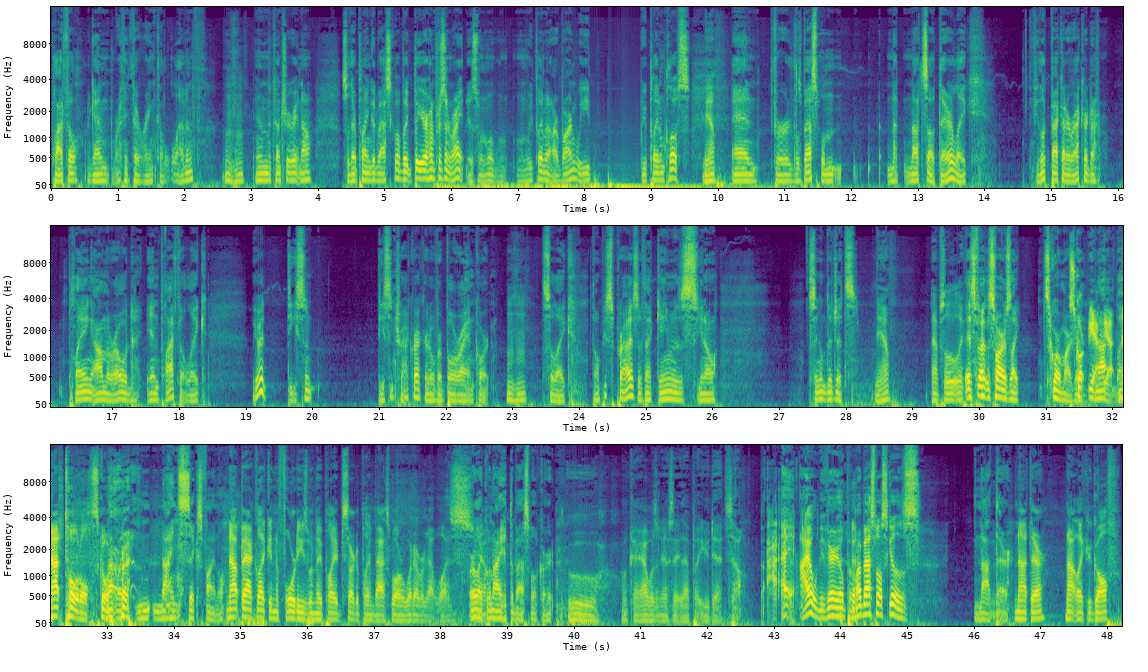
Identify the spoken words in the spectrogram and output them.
Platteville again, I think they're ranked 11th mm-hmm. in the country right now, so they're playing good basketball. But but you're 100 percent right. Is when when we played them at our barn, we we played them close. Yeah. And for those basketball nuts out there, like if you look back at our record playing on the road in Platteville, like we have a decent, decent track record over at Bo Ryan Court. Mm-hmm. So like, don't be surprised if that game is you know single digits Yeah. Absolutely. as far as, far as like score margin. Score, yeah, not yeah. like, not total score. not like nine six final, Not back like in the 40s when they played started playing basketball or whatever that was. or like when I hit the basketball court. Ooh, okay. I wasn't gonna say that, but you did. So I I will be very open. My basketball skill is not there. not there. Not like your golf.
